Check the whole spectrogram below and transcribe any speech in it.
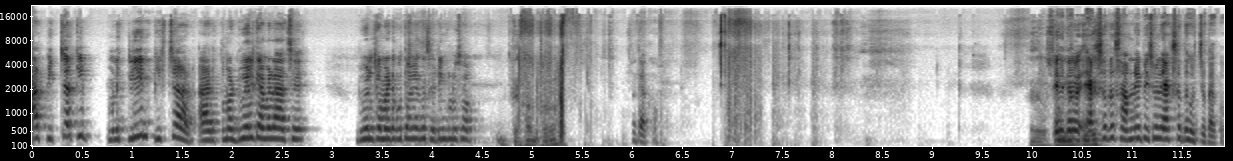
আর পিকচার কি মানে ক্লিন পিকচার আর তোমার ডুয়েল ক্যামেরা আছে। ডুয়েল ক্যামেরা কোথাও আমি সেটিংগুলো সব। দেখা ধরো। দেখো। এই দেখো, সামনের একসাথে সামনে পেছনে একসাথে হচ্ছে দেখো।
